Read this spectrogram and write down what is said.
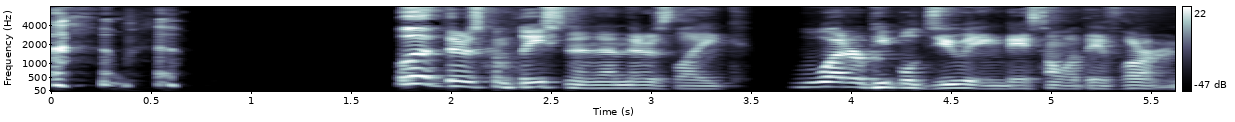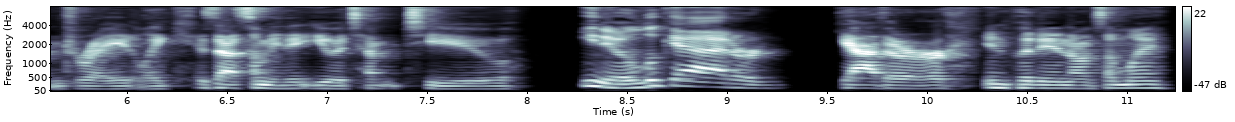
well, there's completion and then there's like what are people doing based on what they've learned, right? Like is that something that you attempt to, you know, look at or gather input in on some way?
